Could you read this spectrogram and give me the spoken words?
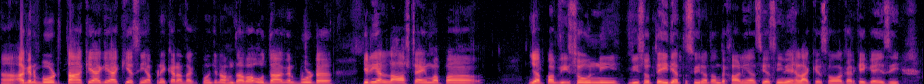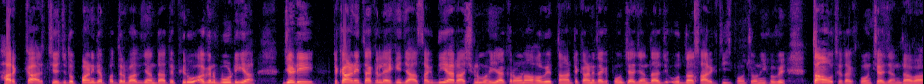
ਅ, ਅਗਨ ਬੋਟ ਤਾਂ ਕਿਹਾ ਗਿਆ ਕਿ ਅਸੀਂ ਆਪਣੇ ਘਰਾਂ ਤੱਕ ਪਹੁੰਚਣਾ ਹੁੰਦਾ ਵਾ। ਉਦਾਂ ਅਗਨ ਬੋਟ ਜਿਹੜੀਆਂ ਲਾਸਟ ਟਾਈਮ ਆਪਾਂ ਜੇ ਆਪਾਂ 2019 2023 ਦੀਆਂ ਤਸਵੀਰਾਂ ਤੁਹਾਨੂੰ ਦਿਖਾ ਲਈਆਂ ਸੀ ਅਸੀਂ ਵੀ ਇਹ ਇਲਾਕੇ ਸਵਾਲ ਕਰਕੇ ਗਏ ਸੀ। ਹਰ ਘਰ 'ਚ ਜਦੋਂ ਪਾਣੀ ਦਾ ਪੱਧਰ ਵੱਧ ਜਾਂਦਾ ਤੇ ਫਿਰ ਉਹ ਅਗਨ ਬੋਟ ਹੀ ਆ ਜਿਹੜੀ ਟਿਕਾਣੇ ਤੱਕ ਲੈ ਕੇ ਜਾ ਸਕਦੀ ਆ ਰਾਸ਼ਨ ਮੁਹੱਈਆ ਕਰਾਉਣਾ ਹੋਵੇ ਤਾਂ ਟਿਕਾਣੇ ਤੱਕ ਪਹੁੰਚਿਆ ਜਾਂਦਾ ਜੇ ਉਦਾਂ ਸਾਰੀ ਚੀਜ਼ ਪਹੁੰਚਾਉਣੀ ਹੋਵੇ ਤਾਂ ਉੱਥੇ ਤੱਕ ਪਹੁੰਚਿਆ ਜਾਂਦਾ ਵਾ।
